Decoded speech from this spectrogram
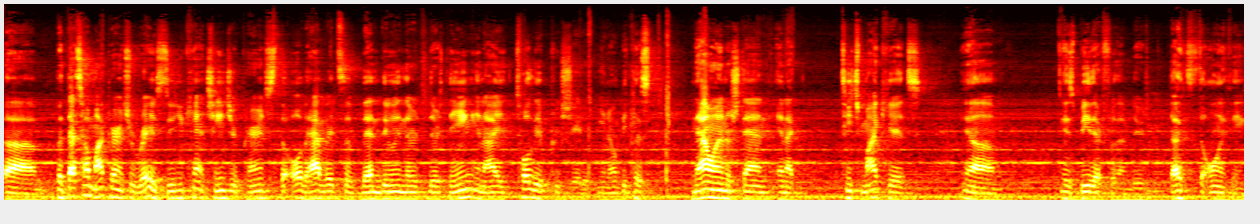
um, but that's how my parents were raised, dude. You can't change your parents, the old habits of them doing their, their thing, and I totally appreciate it, you know, because now I understand and I teach my kids um, is be there for them, dude. That's the only thing.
